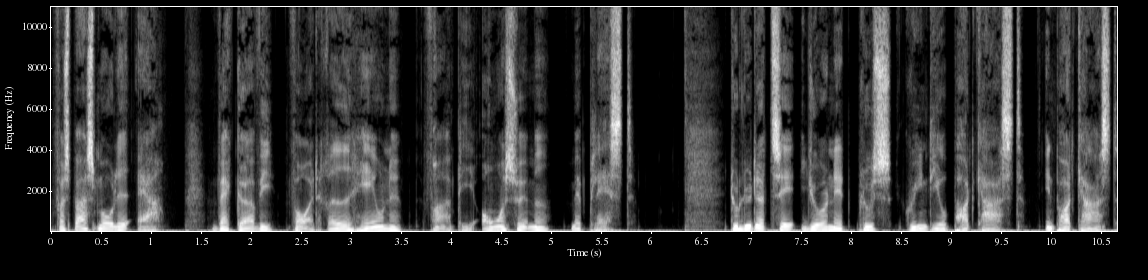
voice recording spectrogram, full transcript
For spørgsmålet er, hvad gør vi for at redde havene fra at blive oversvømmet med plast? Du lytter til Euronet Plus Green Deal podcast, en podcast,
